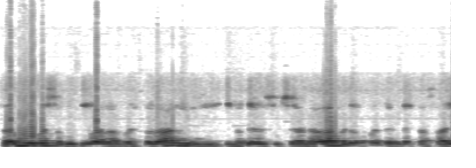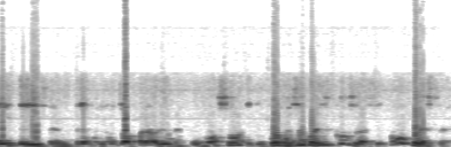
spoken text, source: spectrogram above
ser muy resolutiva en el restaurante y que no te suceda nada, pero de repente estás ahí, te dicen tres minutos para abrir un espumoso y te puede pasar cualquier cosa, así, ¿cómo puede ser?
